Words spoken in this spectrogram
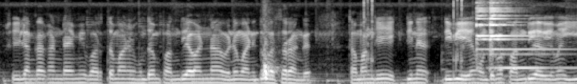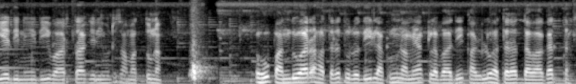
ශ්‍රී ලංකා කණ්ඩායමේ වර්තමාන හොඳම් පන්දියවන්නා වන වනිදු වසරංග තමන්ගේ එක්දින දිවිය හොඳම පන්දියවීම ඊයේ දිනේදී වාර්තා කිරීමට සමත් වුණ. ඔහු පන්දුවාර හතර තුරදී ලකුණු නමයක් ලබාදී කඩුළු හතරත් දවාගත්තා.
